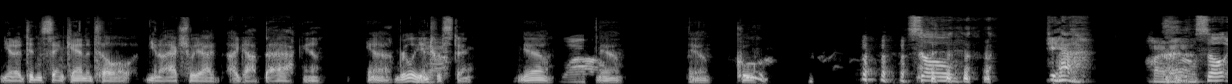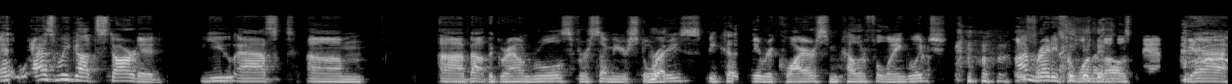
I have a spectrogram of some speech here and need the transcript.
you know, it didn't sink in until, you know, actually I, I got back. Yeah. Yeah. Really Yeah. interesting. Yeah. Wow. Yeah. Yeah. Cool. So, yeah. I know. So as we got started, you asked um, uh, about the ground rules for some of your stories because they require some colorful language. I'm ready for one of those, man. Yeah,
